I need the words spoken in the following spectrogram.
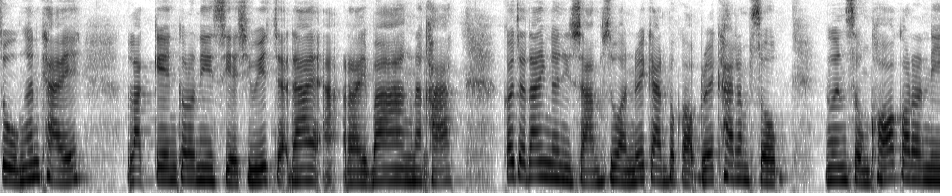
สู่เงื่อนไข หลักเกณฑ์กรณีเสียชีวิตจะได้อะไรบ้างนะคะ ก็จะได้เงินอยู่ 3 ส่วนด้วยการประกอบด้วยค่าทำศพ เงินสงเคราะห์กรณี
